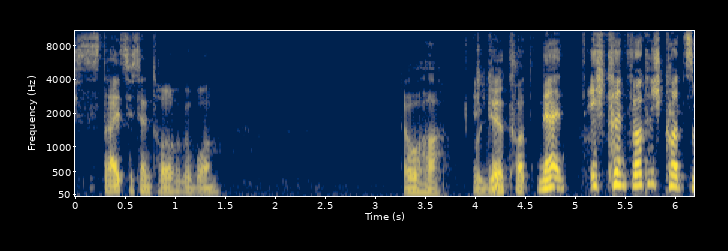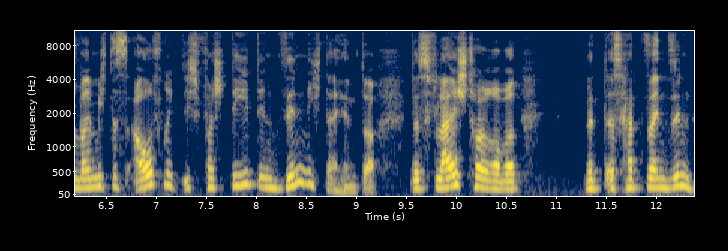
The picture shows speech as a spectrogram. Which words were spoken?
Es ist 30 Cent teurer geworden. Oha. Ich Und könnte jetzt? kotzen. Ne, ich könnte wirklich kotzen, weil mich das aufregt. Ich verstehe den Sinn nicht dahinter. Das Fleisch teurer wird. Das hat seinen Sinn.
